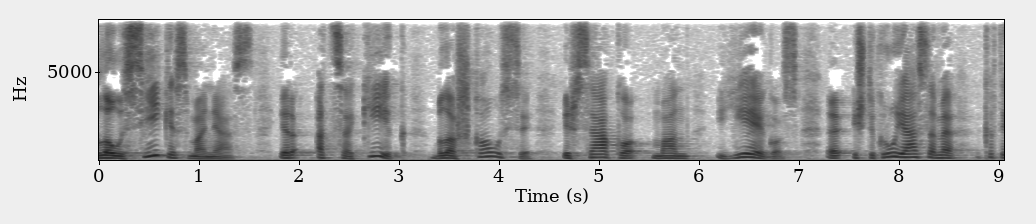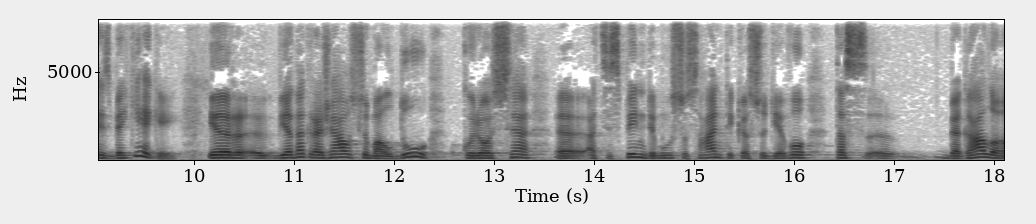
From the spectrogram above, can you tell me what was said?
klausykis manęs ir atsakyk, blaškausi, išseko man jėgos. E, iš tikrųjų esame kartais bejėgiai. Ir viena gražiausių maldų, kuriuose e, atsispindi mūsų santykio su Dievu, tas e, be galo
